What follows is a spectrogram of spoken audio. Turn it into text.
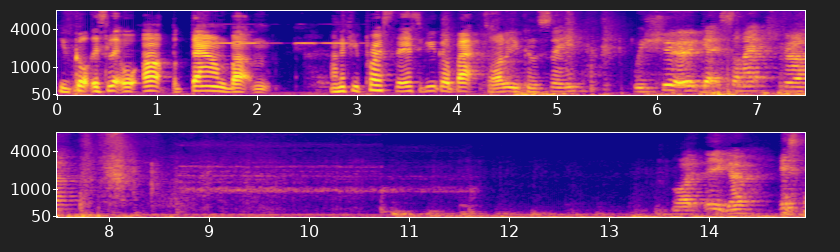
you've got this little up down button. And if you press this, if you go back, Tyler, you can see we should get some extra. Right, there you go. It's,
